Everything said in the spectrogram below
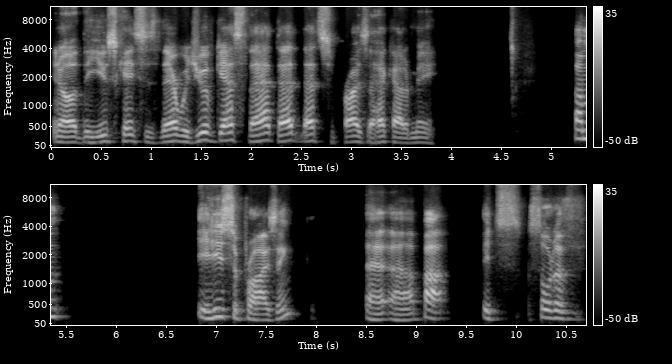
you know the use cases there. Would you have guessed that? That that surprised the heck out of me. Um, it is surprising, uh, uh, but it's sort of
